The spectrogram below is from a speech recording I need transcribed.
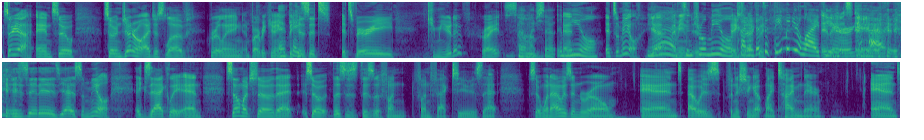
so yeah, and so, so in general, I just love grilling and barbecuing Okay, because it's it's very communicative, right? So Um, much so. A meal. It's a meal. Yeah, Yeah, I mean, central it- meal. Kind of. That's a theme in your life It here. is. Yeah. It is. It is. Yes, a meal. Exactly. And so much so that so this is this is a fun fun fact too is that so when I was in Rome and I was finishing up my time there and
